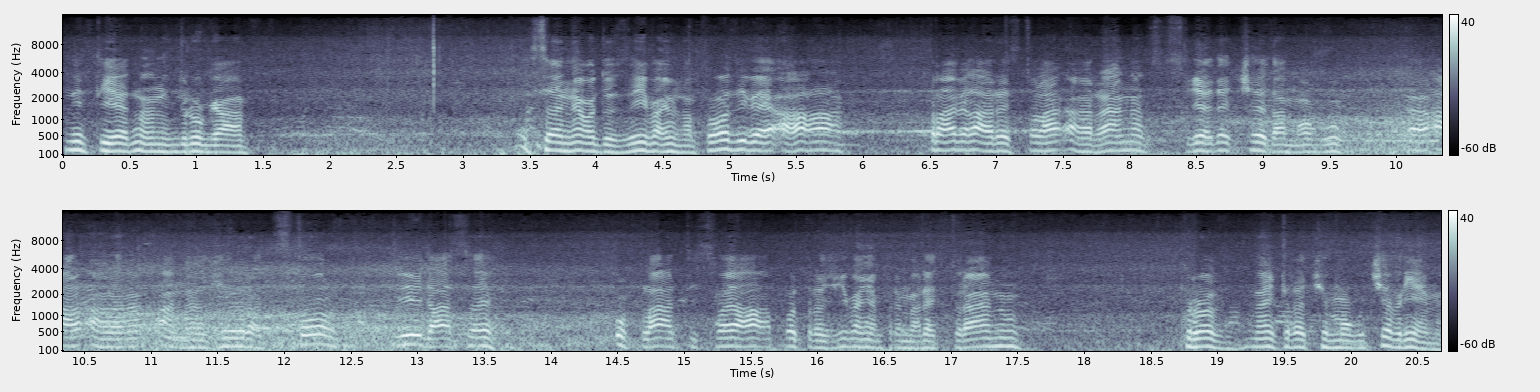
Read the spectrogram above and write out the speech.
niti jedna ni druga se ne odazivaju na pozive, a pravila restorana su sljedeće da mogu a, a, a- aranžirati stol i da se uplati svoja potraživanja prema restoranu kroz najkraće moguće vrijeme.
